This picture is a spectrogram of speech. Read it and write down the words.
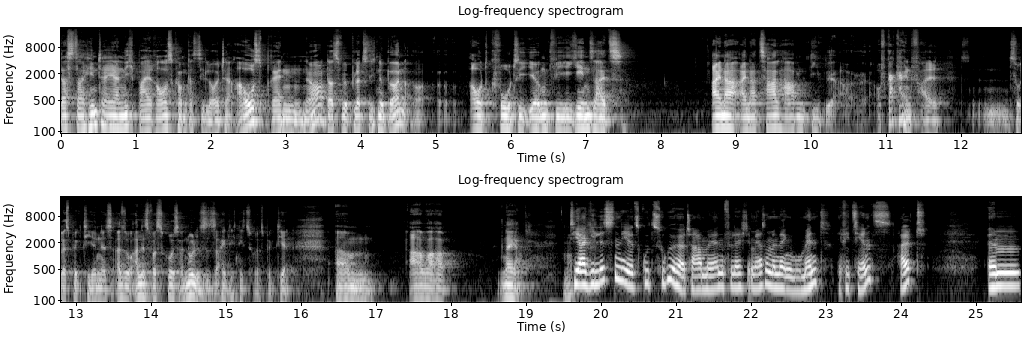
dass da hinterher nicht bei rauskommt, dass die Leute ausbrennen, ja? dass wir plötzlich eine Burnout-Quote irgendwie jenseits einer, einer Zahl haben, die auf gar keinen Fall zu respektieren ist. Also alles, was größer Null ist, ist eigentlich nicht zu respektieren. Ähm, aber naja. Ne? Die Agilisten, die jetzt gut zugehört haben, werden vielleicht im ersten Moment denken, Moment, Effizienz, halt. Ähm,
